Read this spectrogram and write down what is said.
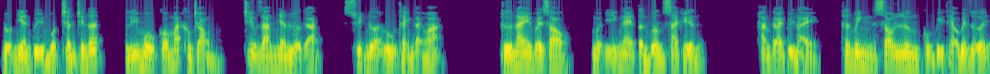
đột nhiên quỷ một chân trên đất, lý mô có mắt không trọng, chịu gian nhân lừa gạt, suýt nữa ủ thành đại họa. Từ nay về sau nguyện ý nghe tần vương sai khiến. Hắn cái quỷ này, thân binh sau lưng cũng bị theo bên dưới.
